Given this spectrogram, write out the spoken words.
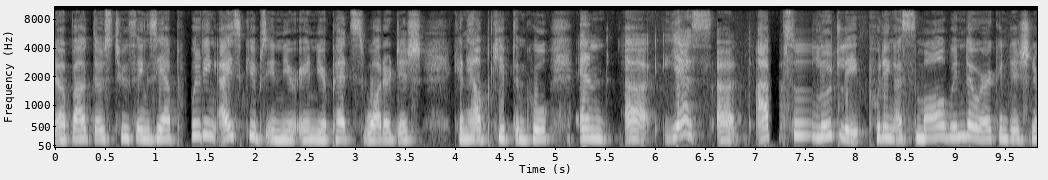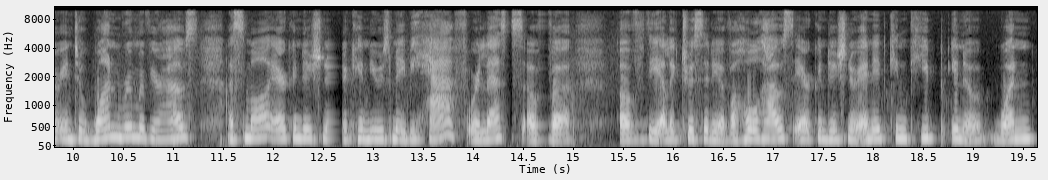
about those two things. Yeah, putting ice cubes in your in your pet's water dish can help keep them cool. And uh, yes, uh, absolutely, putting a small window air conditioner into one room of your house. A small air conditioner can use maybe half or less of uh, of the electricity of a whole house air conditioner and it can keep you know one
